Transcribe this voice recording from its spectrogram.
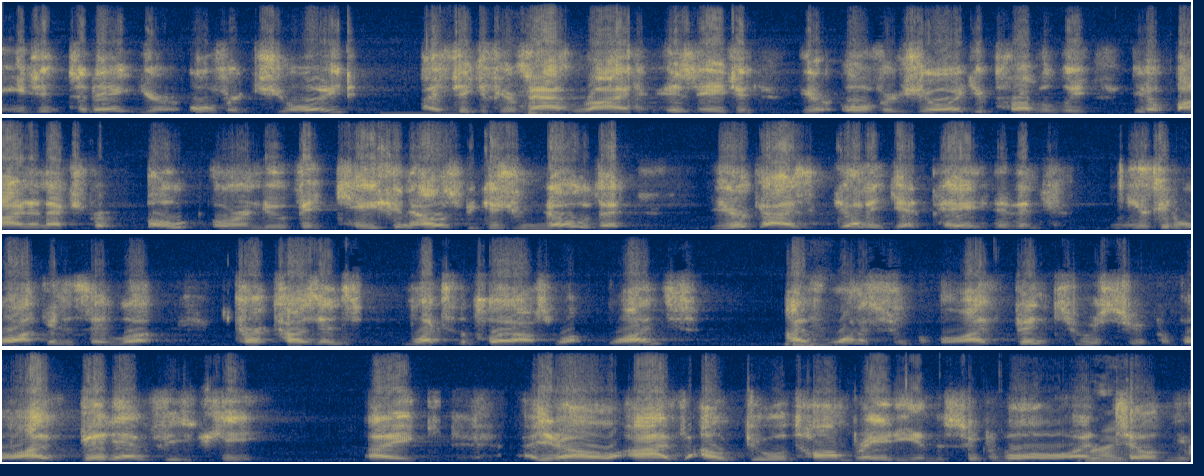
agent today, you're overjoyed. I think if you're Matt Ryan and his agent, you're overjoyed. You're probably, you know, buying an extra boat or a new vacation house because you know that your guy's going to get paid. And then you can walk in and say, look, Kirk Cousins went to the playoffs what, once? I've won a Super Bowl. I've been to a Super Bowl. I've been MVP. Like, you know, I've outdueled Tom Brady in the Super Bowl right. until the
